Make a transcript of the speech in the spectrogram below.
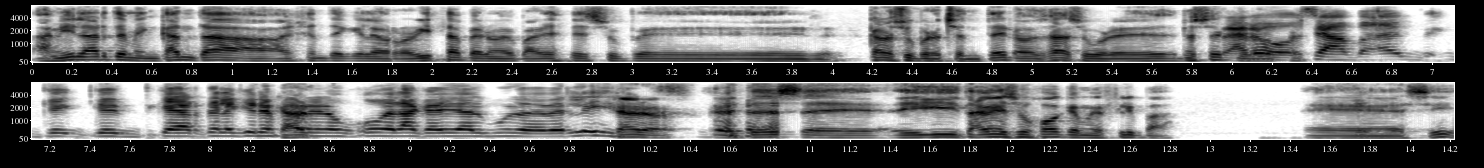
A mí el arte me encanta, hay gente que le horroriza, pero me parece súper. Claro, súper ochentero, o sea, sobre. No sé. Claro, o sea, ¿qué, qué, arte le quieres poner a un juego de la caída del muro de Berlín? Claro, entonces. Eh, y también es un juego que me flipa. Eh, sí,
